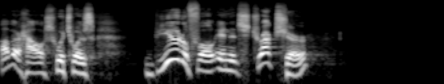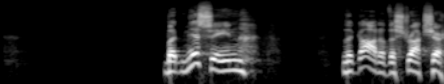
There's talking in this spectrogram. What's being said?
other house, which was beautiful in its structure, but missing the God of the structure.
